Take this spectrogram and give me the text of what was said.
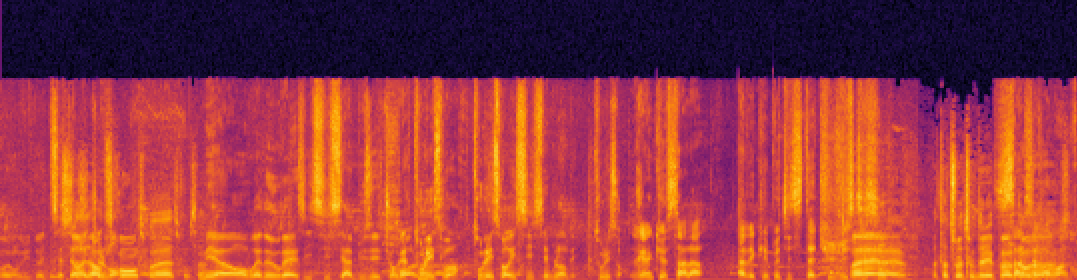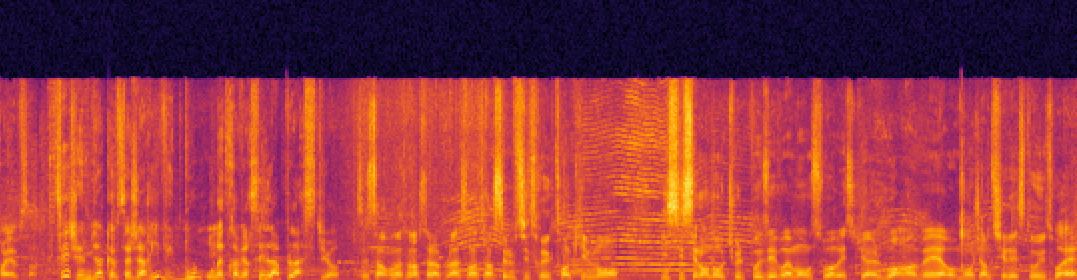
ouais, il doit être 7 heures actuellement. 16h30, ouais, truc comme ça. Mais euh, en vrai de vrai, ici, c'est abusé. Tu regardes Oh tous là les là. soirs, tous les soirs ici, c'est blindé, tous les soirs. Rien que ça là, avec les petites statues juste Ouais, ici. ouais. T'as tous les trucs de l'époque. Ça hein, c'est euh, vraiment incroyable ça. Tu sais j'aime bien comme ça j'arrive et boum on a traversé la place tu vois. C'est ça. On a traversé la place, on a traversé le petit truc tranquillement. Ici, c'est l'endroit où tu veux te poser vraiment en soirée si tu veux aller boire un verre, manger un petit resto et tout. Ouais.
